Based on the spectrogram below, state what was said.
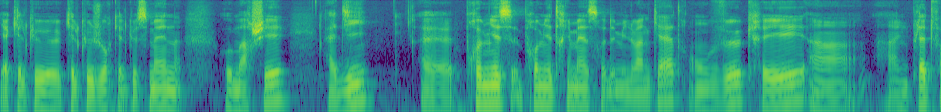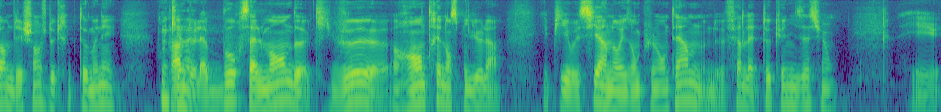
il y a quelques, jours, quelques semaines au marché, a dit premier, premier trimestre 2024, on veut créer une plateforme d'échange de crypto-monnaies. On parle de la bourse allemande qui veut rentrer dans ce milieu-là. Et puis aussi, à un horizon plus long terme, de faire de la tokenisation. Et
